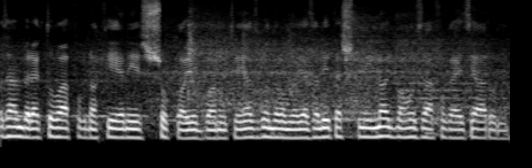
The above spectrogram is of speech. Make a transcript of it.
az emberek tovább fognak élni, és sokkal jobban. Úgyhogy azt gondolom, hogy ez a létesítmény nagyban hozzá fog ehhez járulni.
